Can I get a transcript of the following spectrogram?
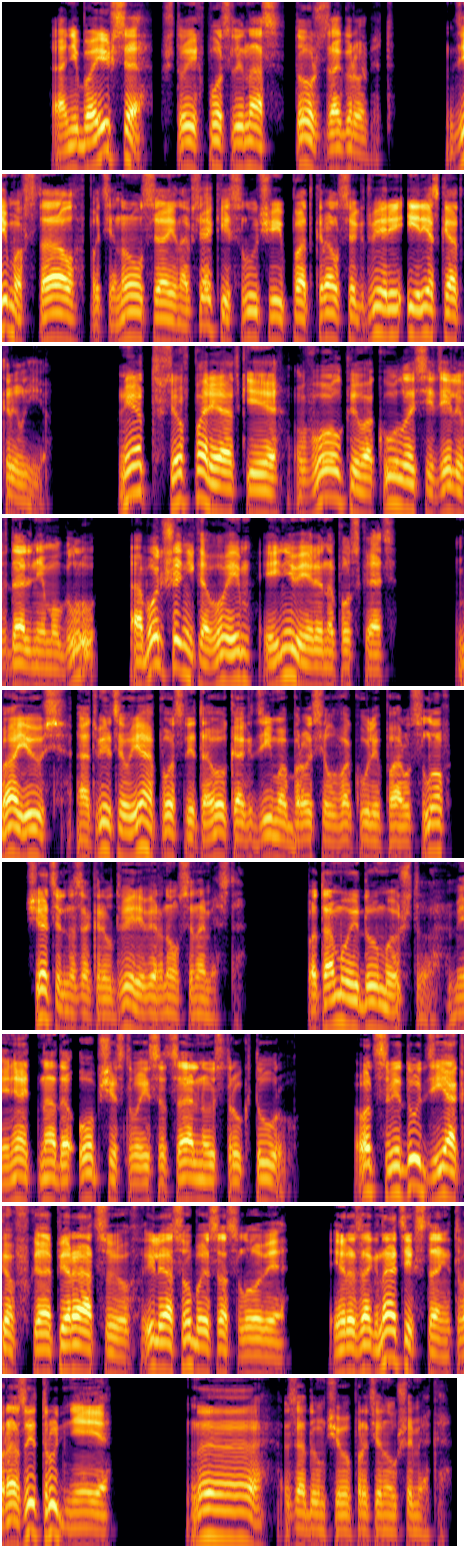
А не боишься, что их после нас тоже загробят? Дима встал, потянулся и на всякий случай подкрался к двери и резко открыл ее. Нет, все в порядке. Волк и Вакула сидели в дальнем углу, а больше никого им и не велено пускать. «Боюсь», — ответил я после того, как Дима бросил Вакуле пару слов, тщательно закрыл дверь и вернулся на место. Потому и думаю, что менять надо общество и социальную структуру. Вот сведу дьяков в кооперацию или особое сословие, и разогнать их станет в разы труднее. Да, задумчиво протянул Шемяка.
